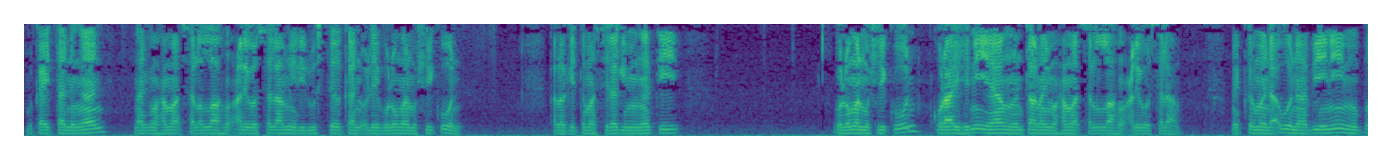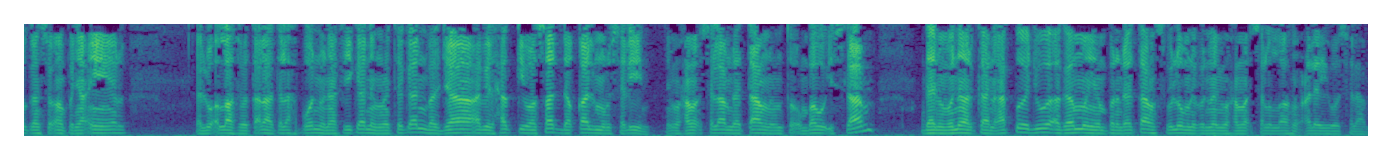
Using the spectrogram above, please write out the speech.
berkaitan dengan Nabi Muhammad sallallahu alaihi wasallam ni didustakan oleh golongan musyrikun. Kalau kita masih lagi mengingati golongan musyrikun Quraisy ini yang menentang Nabi Muhammad sallallahu alaihi wasallam. Mereka mendakwa Nabi ini merupakan seorang penyair Lalu Allah SWT telah pun menafikan dan mengatakan Balja'a bil haqqi wa saddaqal mursalin. Muhammad SAW datang untuk membawa Islam Dan membenarkan apa juga agama yang pernah datang sebelum daripada Nabi Muhammad SAW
